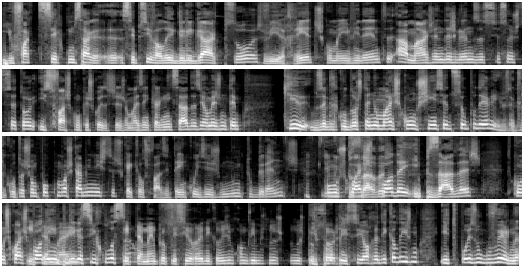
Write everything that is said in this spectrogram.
e, o facto de ser, começar a ser possível agregar pessoas via redes, como é evidente, à margem das grandes associações do setor. Isso faz com que as coisas sejam mais encarniçadas e, ao mesmo tempo, que os agricultores tenham mais consciência do seu poder. E os agricultores são um pouco como os camionistas. O que é que eles fazem? Têm coisas muito grandes com os quais pesadas. podem, e pesadas, com os quais e podem também, impedir a circulação. E também propicia o radicalismo, como vimos nos, nos professores. E propicia o radicalismo. E depois o governo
